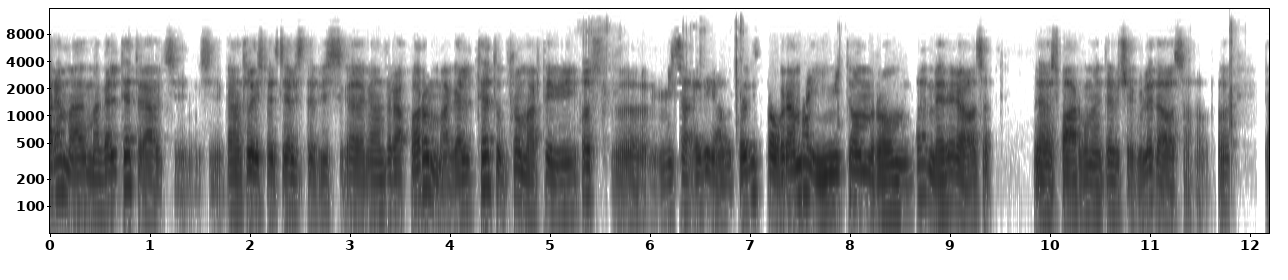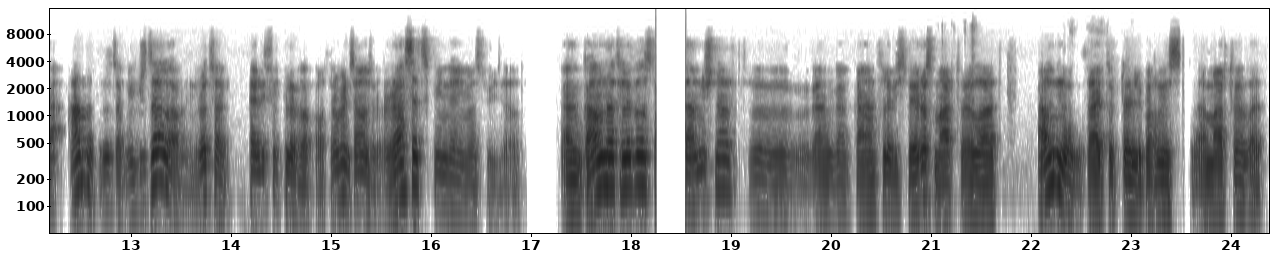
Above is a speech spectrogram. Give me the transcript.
არა მაგალითად რა ვიცი ისე განათლების სპეციალისტების განძრახვა რომ მაგალითად უფრო მარტივი იყოს მისაღები გამოწვევის პროგრამა იმიტომ რომ და მე რაღაცა სხვა არგუმენტები შეგვიძლია დავასახელო ხო? და ამათ როცა გიგრძელავენ როცა ხელისუფლება ყავს რომელიც ამას რასაც მინდა იმას ვიზავთ განათლებელს დანიშნავთ განათლების სფეროს მართლად ანუ საერთოდ ტელეკომის მართლად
